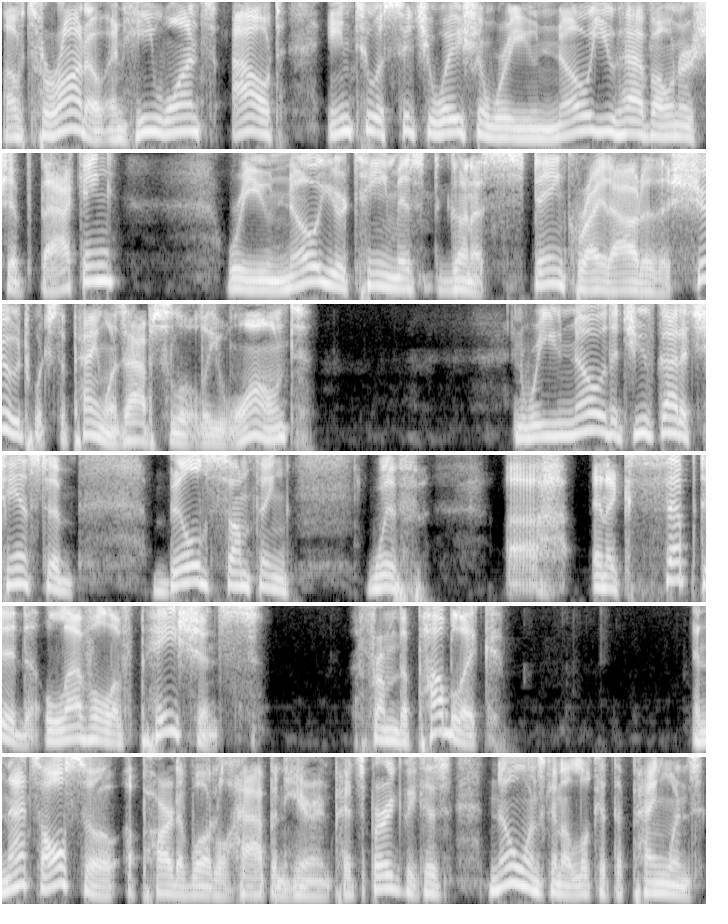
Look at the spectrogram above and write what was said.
of Toronto and he wants out into a situation where you know you have ownership backing, where you know your team isn't going to stink right out of the chute, which the Penguins absolutely won't, and where you know that you've got a chance to build something with uh, an accepted level of patience from the public. And that's also a part of what will happen here in Pittsburgh because no one's going to look at the Penguins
